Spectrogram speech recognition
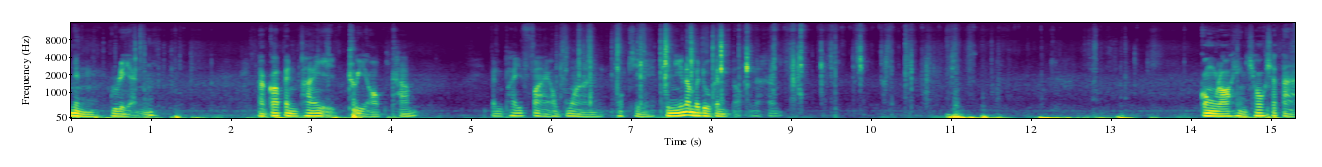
หนึ่งเหรียญ แล้วก็เป็นไพ่ Tree of Cup เป็นไพ่ Five of Wand โอเค ทีนี้เรามาดูกันต่อนะครับ กงล้อแห่งโชคชะตา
